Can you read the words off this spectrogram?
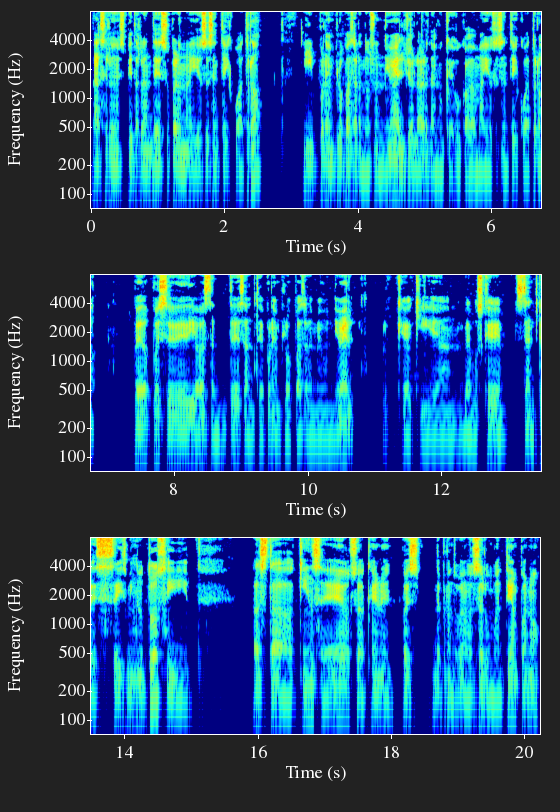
hacer un speedrun de Super Mario 64 y por ejemplo pasarnos un nivel. Yo la verdad nunca he jugado Mario 64, pero pues se veía bastante interesante por ejemplo pasarme un nivel. Porque aquí eh, vemos que está entre 6 minutos y hasta 15, ¿eh? o sea que pues de pronto podemos hacer un buen tiempo, ¿no?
